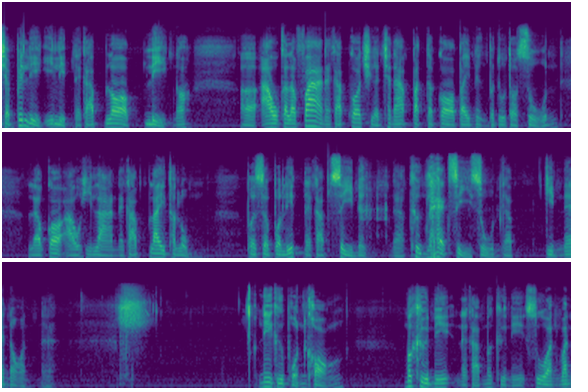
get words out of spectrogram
แชมเปี้ยนลีกอีลิตนะครับ รอบลีกเนาะเอากาลาฟ้านะครับ ก็เฉือนชนะปัตตกอไป 1 ประตูต่อ 0 แล้วก็เอาฮิลานนะครับ ไล่ถล่มเพอร์เซโปลิสนะครับ 4-1 นะครึ่งแรก 4-0 ครับ กินแน่นอนนะนี่คือผลของ เมื่อคืนนี้นะครับเมื่อคืนนี้ส่วนวัน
